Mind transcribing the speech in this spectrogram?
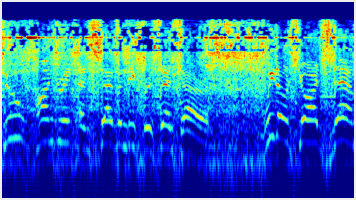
270% tariffs. We don't charge them,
